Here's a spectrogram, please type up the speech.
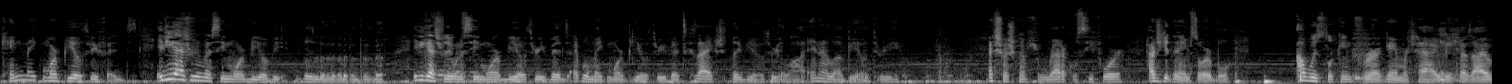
"Can you make more BO3 vids? If you guys really want to see more BO, if you guys really want to see more BO3 vids, I will make more BO3 vids because I actually play BO3 a lot and I love BO3." Next question comes from Radical C4. How'd you get the name Sorable? I was looking for a gamer tag because I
